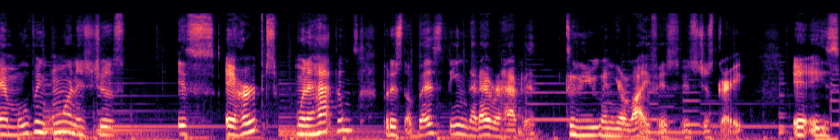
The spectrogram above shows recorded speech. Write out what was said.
and moving on is just it's it hurts when it happens, but it's the best thing that ever happened to you in your life. It's it's just great. It is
